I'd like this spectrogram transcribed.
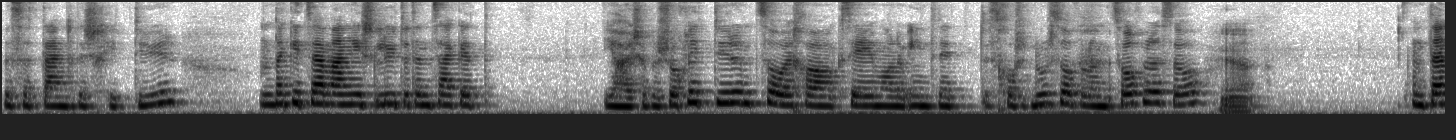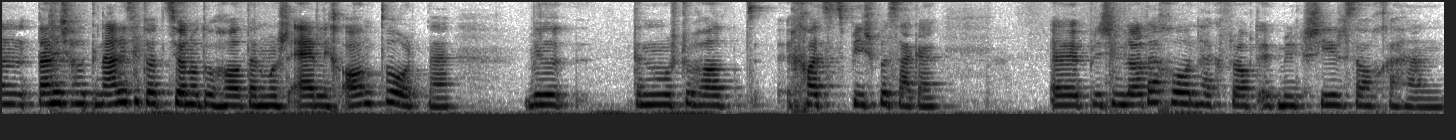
Weil sie denken, das ist ein bisschen teuer. Und dann gibt es auch manchmal Leute, die dann sagen, ja, ist aber schon ein bisschen teuer und so. Ich habe gesehen mal im Internet, es kostet nur so viel und so viel und so. ja. Und dann, dann ist halt genau die Situation, wo du halt dann musst ehrlich antworten Weil dann musst du halt, ich kann jetzt das Beispiel sagen, äh, jemand ist in den Laden gekommen und hat gefragt, ob wir Geschirrsachen haben.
